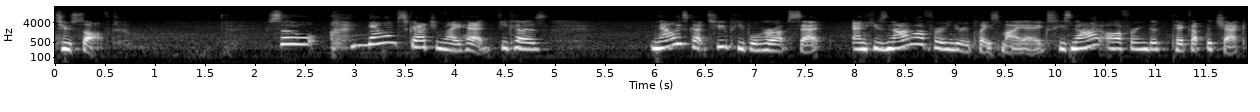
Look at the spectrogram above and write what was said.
too soft. So now I'm scratching my head because now he's got two people who are upset and he's not offering to replace my eggs. He's not offering to pick up the check.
